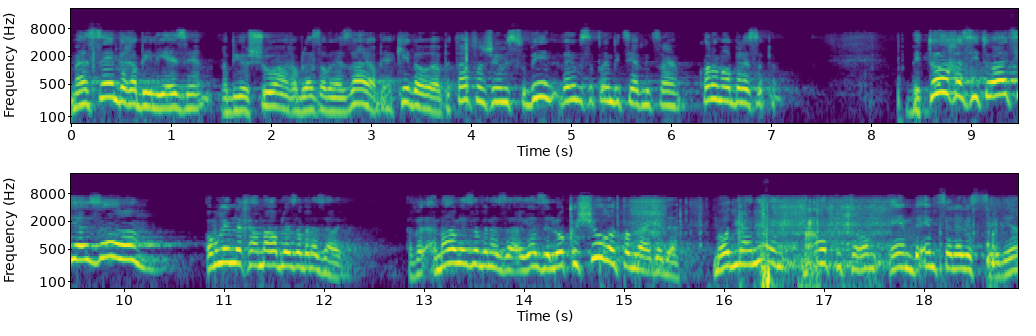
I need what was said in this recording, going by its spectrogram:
מעשה ברבי אליעזר, רבי יהושע, רבי אלעזר בן עזר, רבי עקיבא, רבי טרפון, שהיו מסובין והיו מספרים ביציאת מצרים. כל המרבה לספר. בתוך הסיטואציה הזו אומרים לך, אמר רבי אלעזר בן עזריה. אבל אמר רבי אליעזר בן עזריה, זה לא קשור עוד פעם להגדה. מאוד מעניין, מה פתאום הם באמצע ליל הסדר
